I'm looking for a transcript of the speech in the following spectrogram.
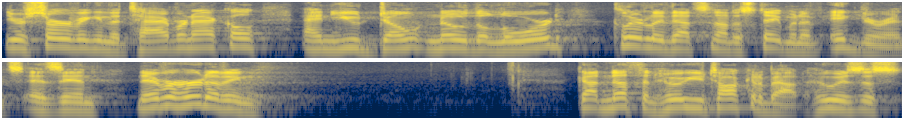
you're serving in the tabernacle, and you don't know the Lord, clearly that's not a statement of ignorance, as in, never heard of him. Got nothing. Who are you talking about? Who is this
